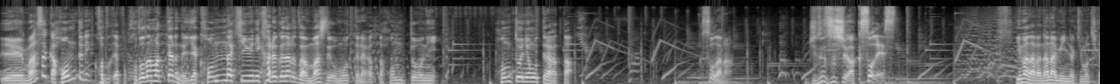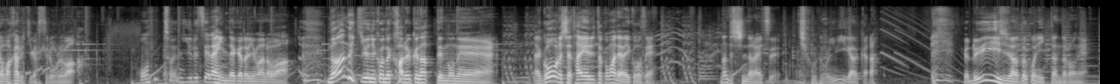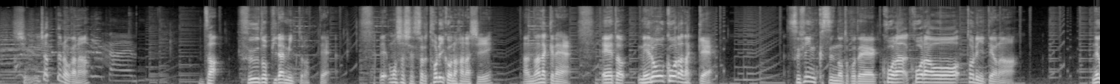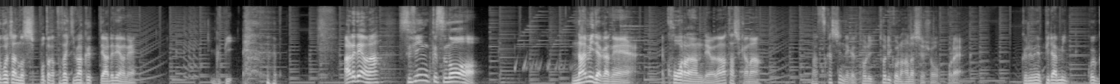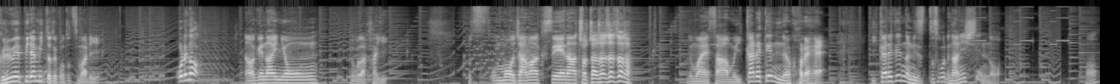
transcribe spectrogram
いや、まさか本当にこと、やっぱ言霊ってあるんだいや、こんな急に軽くなるとはマジで思ってなかった。本当に。本当に思ってなかった。クソだな。呪術師はクソです今ならナナミンの気持ちがわかる気がする、俺は。本当に許せないんだけど、今のは。なんで急にこんな軽くなってんのねゴールして耐えるとこまでは行こうぜ。なんで死んだのあいつ。ちょ、もう意味があるから。ルイージはどこに行ったんだろうね。死んじゃったのかな？ザ・フードピラミッドだって。え、もしかしてそれトリコの話？あ、なんだっけね。えーと、メローコーラだっけ？スフィンクスのとこでコーラ、コーラを取りに行ったよな。猫ちゃんの尻尾とか叩きまくってあれだよね。グピ。あれだよな。スフィンクスの涙がね、コーラなんだよな、確かな。懐かしいんだけど、トリ、トリコの話でしょ？これ。グルメピラミッド、これグルメピラミッドってこと？つまり。俺のあげないにょーん。どこだ、鍵。もう邪魔くせえな。ちょちょちょちょちょちょ。お前さ、もう行かれてんのよ、これ。行かれてんのにずっとそこで何してんの？あ？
